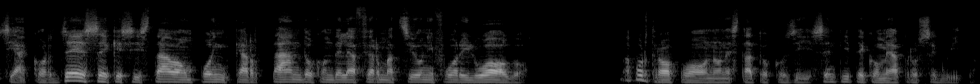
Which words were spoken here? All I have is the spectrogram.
si accorgesse che si stava un po' incartando con delle affermazioni fuori luogo. Ma purtroppo non è stato così. Sentite come ha proseguito.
